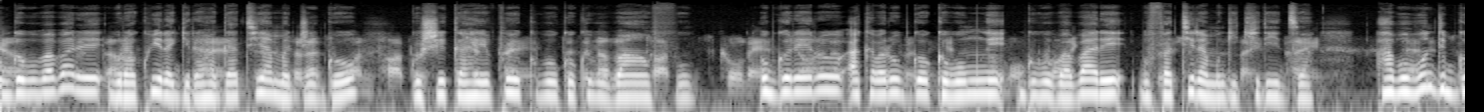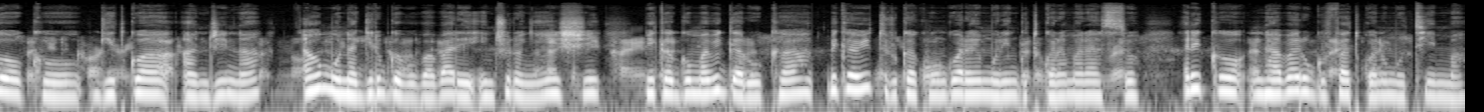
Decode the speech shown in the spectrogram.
ubwo bubabare burakwiragira hagati y'amajigo gushika hepfo y'ukuboko kw'ibubamfu ubwo rero akaba ari ubwoko bumwe bw'ububabare bufatira mu gikiriza haba ubundi bwoko bwitwa Angina aho umuntu agira ubwo bubabare inshuro nyinshi bikaguma bigaruka bikaba bituruka ku ndwara y'umuringa utwara amaraso ariko ntaba ari ugufatwa n'umutima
